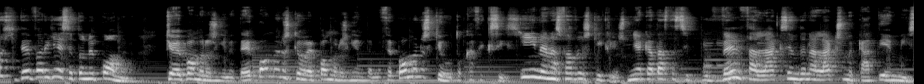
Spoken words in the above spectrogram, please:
όχι, δεν βαριέσαι τον επόμενο. Και ο επόμενος γίνεται επόμενος και ο επόμενος γίνεται μεθεπόμενος και ούτω καθεξής. Είναι ένας φαύλος κύκλος. Μια κατάσταση που δεν θα αλλάξει αν δεν αλλάξουμε κάτι εμείς.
